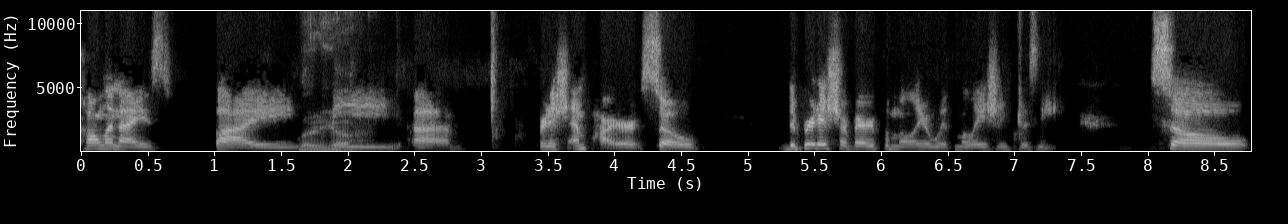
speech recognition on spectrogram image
colonized by the uh, British Empire. So the British are very familiar with Malaysian cuisine so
